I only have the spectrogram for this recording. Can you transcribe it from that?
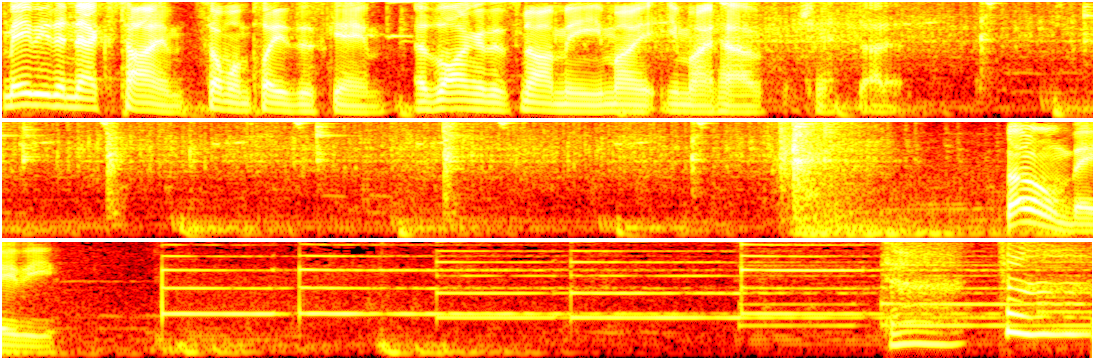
maybe the next time someone plays this game, as long as it's not me, you might you might have a chance at it. Boom, baby. Da, da,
